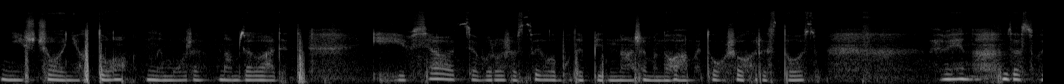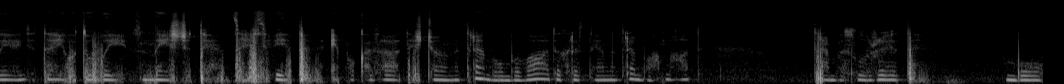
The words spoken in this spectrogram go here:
ніщо, ніхто не може нам завадити. І вся ця ворожа сила буде під нашими ногами, того, що Христос, Він за своїх дітей готовий знищити цей світ і показати, що не треба вбивати християн, не треба гнати, треба служити Богу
